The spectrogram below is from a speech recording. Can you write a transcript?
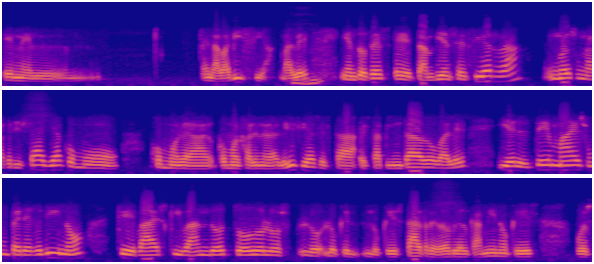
en el en la avaricia, ¿ale? Ujú. Y entonces eh, también se cierra, no es una grisalla como como la como el Jardín de las Delicias, está está pintado, ¿vale? Y el tema es un peregrino que va esquivando todo los, lo, lo que lo que está alrededor del camino que es pues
